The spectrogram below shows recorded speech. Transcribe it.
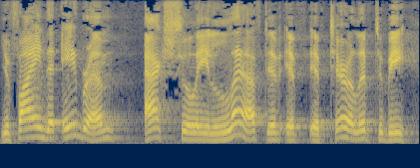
you find that Abraham actually left, if, if, if Terah lived to be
